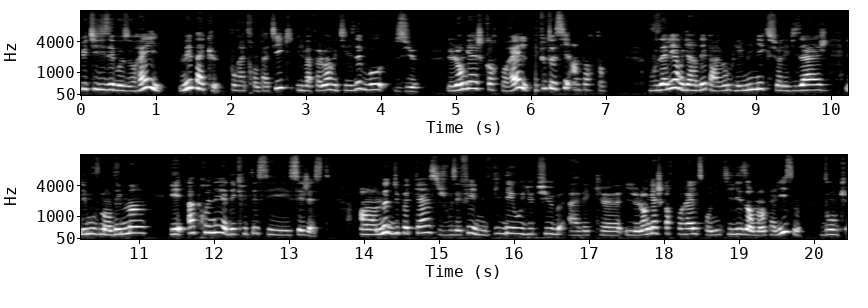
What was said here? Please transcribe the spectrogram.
Utilisez vos oreilles, mais pas que. Pour être empathique, il va falloir utiliser vos yeux. Le langage corporel est tout aussi important. Vous allez regarder par exemple les mimiques sur les visages, les mouvements des mains, et apprenez à décrypter ces, gestes. En note du podcast, je vous ai fait une vidéo YouTube avec euh, le langage corporel, ce qu'on utilise en mentalisme. Donc,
